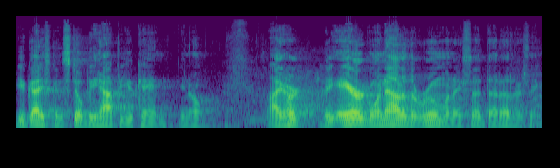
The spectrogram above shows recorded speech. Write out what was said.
you guys can still be happy you came, you know. I heard the air going out of the room when I said that other thing.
